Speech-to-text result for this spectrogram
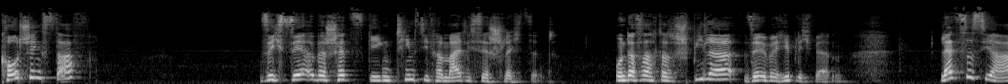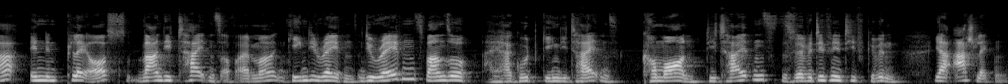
Coaching-Stuff sich sehr überschätzt gegen Teams, die vermeintlich sehr schlecht sind. Und dass auch dass Spieler sehr überheblich werden. Letztes Jahr in den Playoffs waren die Titans auf einmal gegen die Ravens. Und die Ravens waren so, ah ja gut, gegen die Titans. Come on, die Titans, das werden wir definitiv gewinnen ja, Arschlecken.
